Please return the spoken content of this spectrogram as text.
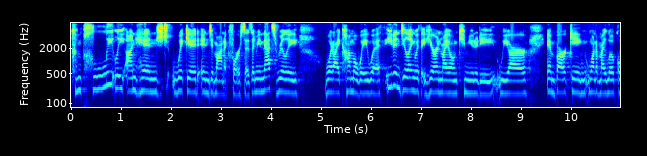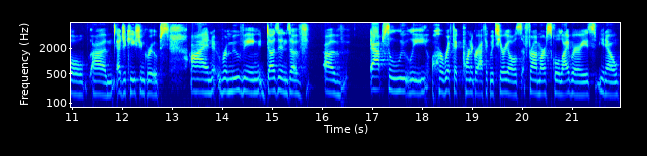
completely unhinged, wicked, and demonic forces. I mean, that's really what I come away with. Even dealing with it here in my own community, we are embarking one of my local um, education groups on removing dozens of of absolutely horrific pornographic materials from our school libraries. You know,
